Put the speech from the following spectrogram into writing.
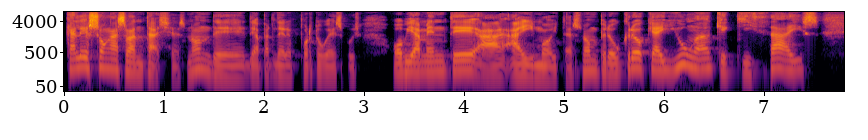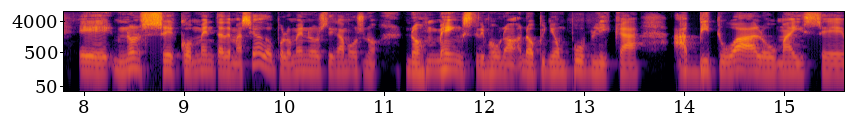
cales son as vantaxes non de, de aprender portugués? Pois, obviamente, hai moitas, non? Pero eu creo que hai unha que quizáis eh, non se comenta demasiado, polo menos, digamos, no, no mainstream ou na, na opinión pública habitual ou máis... Eh,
